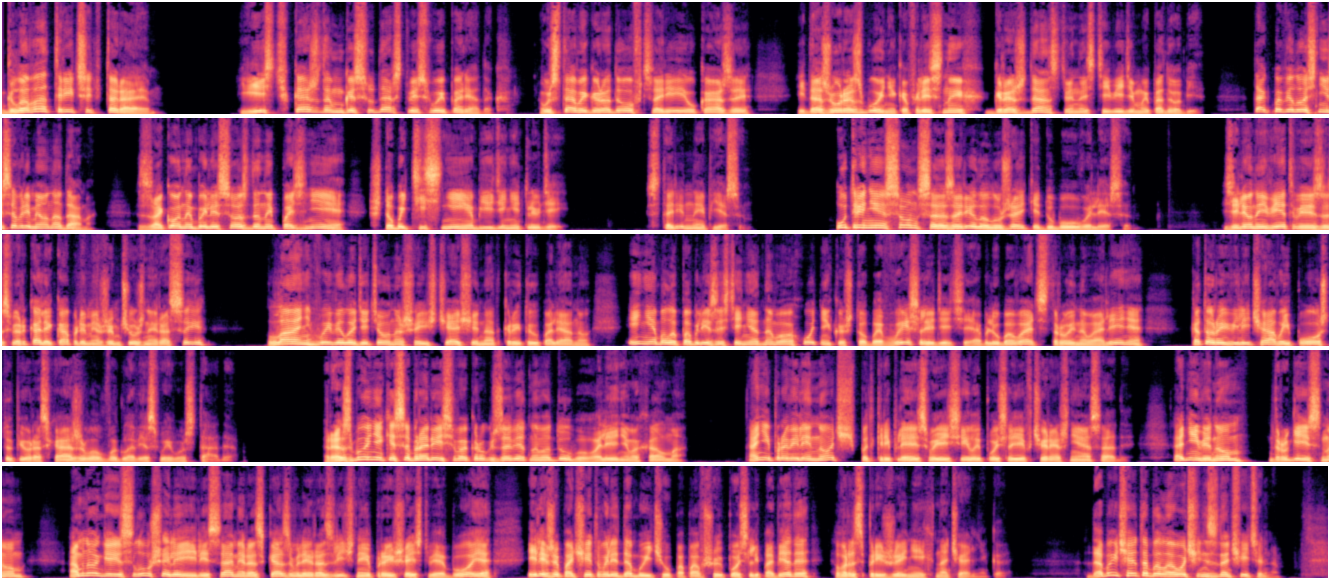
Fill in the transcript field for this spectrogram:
Глава 32. Есть в каждом государстве свой порядок. Уставы городов, царей, указы, и даже у разбойников лесных гражданственности видимы подобие. Так повелось не со времен Адама. Законы были созданы позднее, чтобы теснее объединить людей. Старинная пьеса. Утреннее солнце озарило лужайки дубового леса. Зеленые ветви засверкали каплями жемчужной росы, лань вывела детеныша из чащи на открытую поляну, и не было поблизости ни одного охотника, чтобы выследить и облюбовать стройного оленя, который величавой поступью расхаживал во главе своего стада. Разбойники собрались вокруг заветного дуба у Оленева холма. Они провели ночь, подкрепляя свои силы после вчерашней осады. Одни вином, другие сном, а многие слушали или сами рассказывали различные происшествия боя, или же почитывали добычу, попавшую после победы в распоряжение их начальника. Добыча эта была очень значительна.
